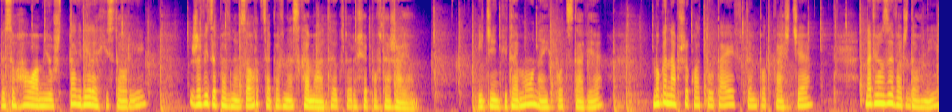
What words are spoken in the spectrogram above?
wysłuchałam już tak wiele historii, że widzę pewne wzorce, pewne schematy, które się powtarzają. I dzięki temu, na ich podstawie, mogę na przykład tutaj, w tym podcaście, nawiązywać do nich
